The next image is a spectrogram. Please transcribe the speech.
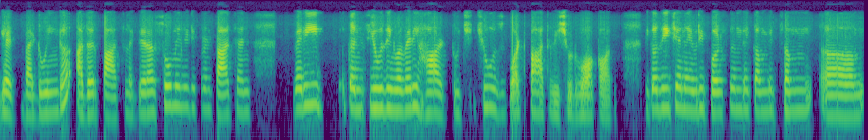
get by doing the other paths. Like there are so many different paths and very confusing or very hard to ch- choose what path we should walk on. Because each and every person they come with some um,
